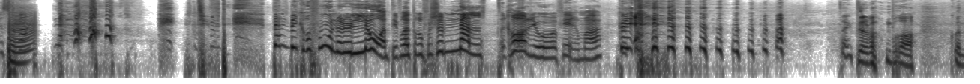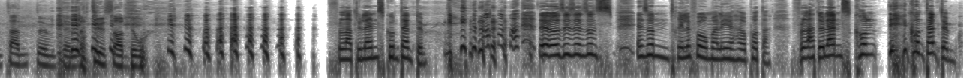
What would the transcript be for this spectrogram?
Jeg skal- Du, Den mikrofonen har du lånt fra et profesjonelt radiofirma. Hva- tenkte det var bra kontentum til at du sa do. Flatulens contentum. det høres ut som en sånn, en sånn trylleformel i Harry Potter. Flatulens con contentum.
